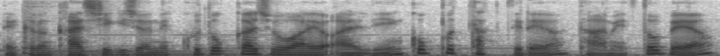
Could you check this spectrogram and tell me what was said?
네, 그럼 가시기 전에 구독과 좋아요 알림 꼭 부탁드려요. 다음에 또 봬요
